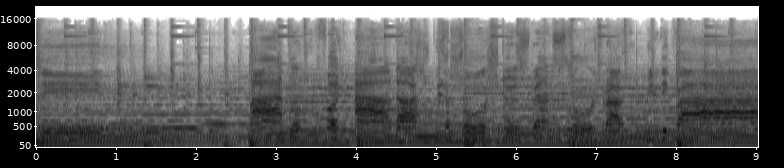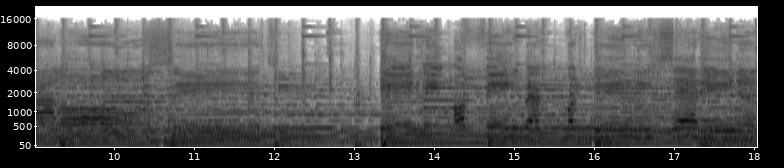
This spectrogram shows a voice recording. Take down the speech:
szép. Átok hisz a sors közben szólt rád, mindig válasz szét. Égni a fényben, vagy élni szerényen,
